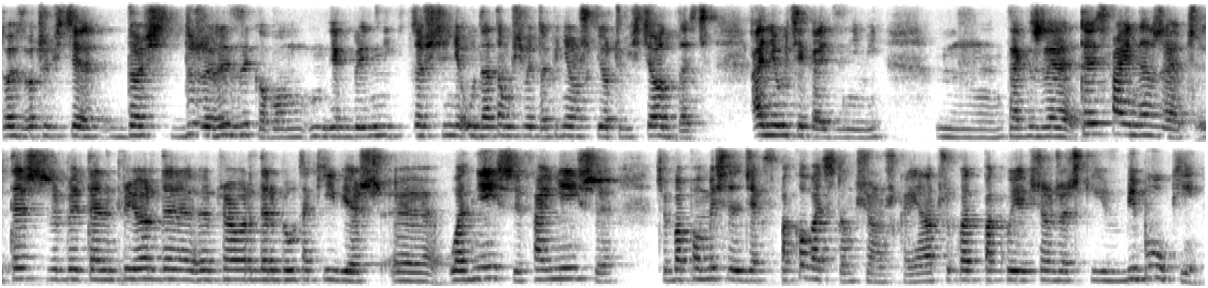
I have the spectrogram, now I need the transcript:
To jest oczywiście dość duże ryzyko, bo jakby coś się nie uda, to musimy te pieniążki oczywiście oddać, a nie uciekać z nimi. Mm, także to jest fajna rzecz. Też, żeby ten preorder, preorder był taki, wiesz, ładniejszy, fajniejszy, trzeba pomyśleć, jak spakować tą książkę. Ja na przykład pakuję książeczki w bibułki,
